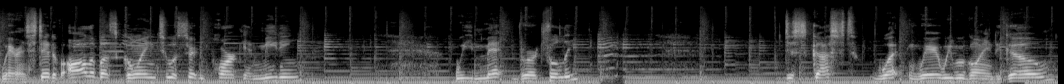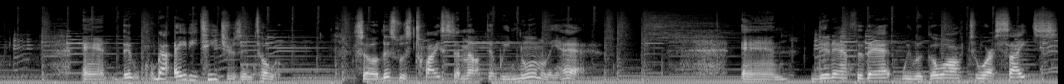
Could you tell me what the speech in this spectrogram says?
where instead of all of us going to a certain park and meeting, we met virtually, discussed what where we were going to go, and there were about 80 teachers in total. So this was twice the amount that we normally have. And then after that, we would go off to our sites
